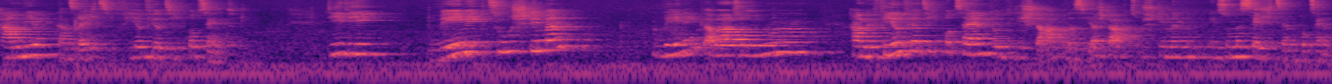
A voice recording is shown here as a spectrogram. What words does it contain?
haben wir ganz rechts 44 Prozent. Die, die wenig zustimmen, wenig, aber so hm, haben wir 44 Prozent und die, die stark oder sehr stark zustimmen, in Summe 16 Prozent.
